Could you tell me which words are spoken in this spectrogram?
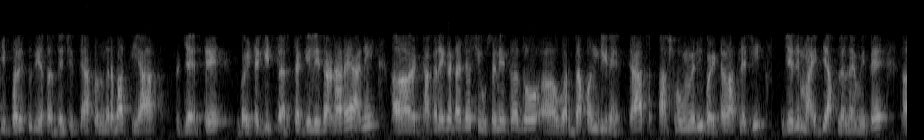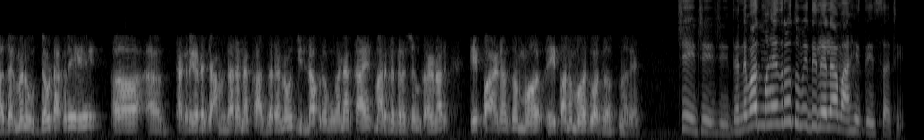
जी परिस्थिती आहे सध्याची त्या संदर्भात या जे ते बैठकीत चर्चा केली जाणार आहे आणि ठाकरे गटाच्या शिवसेनेचा जो वर्धापन दिन आहे त्या पार्श्वभूमीवर ही बैठक असल्याची जी माहिती आपल्याला मिळते दरम्यान उद्धव ठाकरे हे ठाकरे गटाच्या आमदारांना खासदारांना व जिल्हा प्रमुखांना काय मार्गदर्शन करणार हे पाहण्याचं मह- हे पाहणं महत्वाचं असणार आहे. जी जी जी. धन्यवाद महेंद्र तुम्ही दिलेल्या माहितीसाठी.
